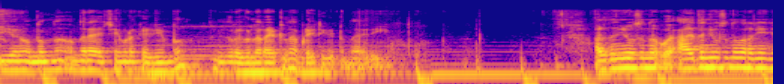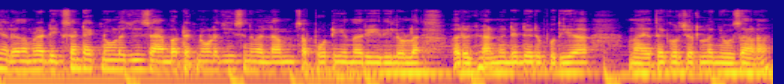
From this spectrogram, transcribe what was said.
ഈ ഒരു ഒന്നൊന്ന് ഒന്നര ആഴ്ചയും കൂടെ കഴിയുമ്പോൾ നിങ്ങൾക്ക് റെഗുലറായിട്ടുള്ള അപ്ഡേറ്റ് കിട്ടുന്നതായിരിക്കും. അടുത്ത ന്യൂസ് എന്ന് ആദ്യത്തെ ന്യൂസ് എന്ന് പറഞ്ഞു കഴിഞ്ഞാൽ നമ്മുടെ ഡിക്സൺ ടെക്നോളജീസ് ആംബർ ടെക്നോളജീസിനും എല്ലാം സപ്പോർട്ട് ചെയ്യുന്ന രീതിയിലുള്ള ഒരു ഗവൺമെന്റിന്റെ ഒരു പുതിയ നയത്തെക്കുറിച്ചിട്ടുള്ള ന്യൂസാണ്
